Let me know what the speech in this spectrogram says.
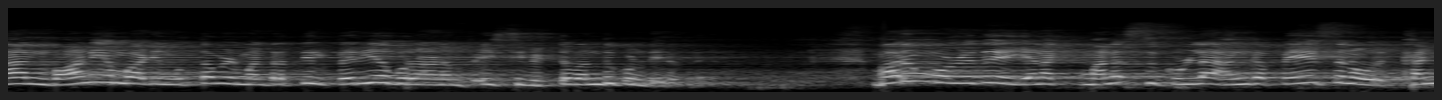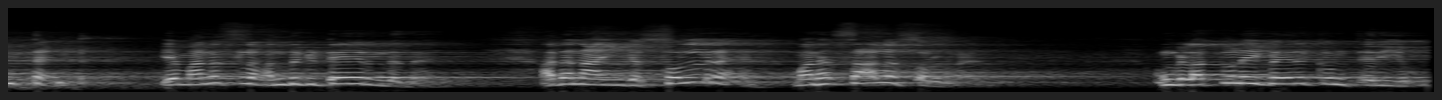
நான் வாணியம்பாடி முத்தமிழ் மன்றத்தில் பெரிய புராணம் பேசிவிட்டு வந்து கொண்டிருந்தேன். வரும் பொழுது எனக்கு மனசுக்குள்ள அங்க பேசின ஒரு கண்டென்ட் என் மனசுல வந்துகிட்டே இருந்தது. அதை நான் இங்க சொல்றேன் மனசால சொல்றேன். உங்கள் அத்துணை பேருக்கும் தெரியும்.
